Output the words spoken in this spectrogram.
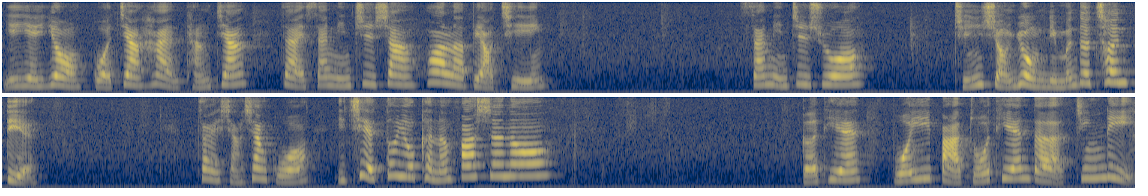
爷爷用果酱和糖浆在三明治上画了表情。三明治说：“请享用你们的餐点。”在想象国。一切都有可能发生哦。隔天，博伊把昨天的经历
